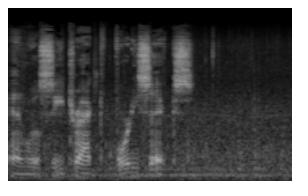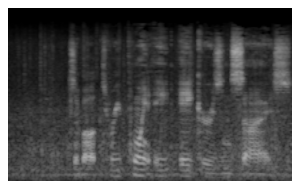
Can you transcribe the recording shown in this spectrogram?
and we'll see tract 46. It's about 3.8 acres in size.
